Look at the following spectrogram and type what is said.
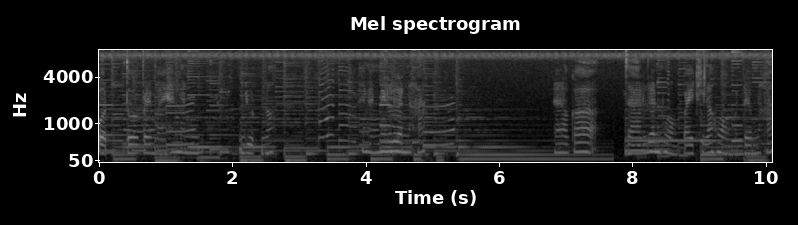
กดตัวปลายไหมให้มันหยุดเนาะให้มันไม่เลื่อนนะคะ แล้วเราก็จะเลื่อนห่วงไปทีละห่วงเหมือนเดิมนะคะ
